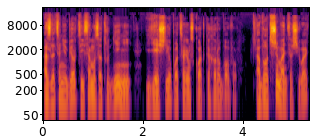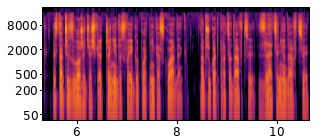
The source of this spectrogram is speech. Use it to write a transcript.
a zleceniobiorcy i samozatrudnieni, jeśli opłacają składkę chorobową. Aby otrzymać zasiłek, wystarczy złożyć oświadczenie do swojego płatnika składek, np. pracodawcy, zleceniodawcy,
